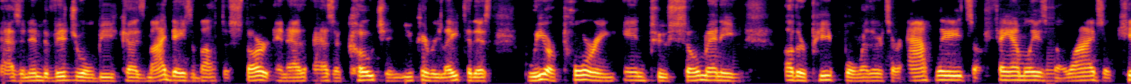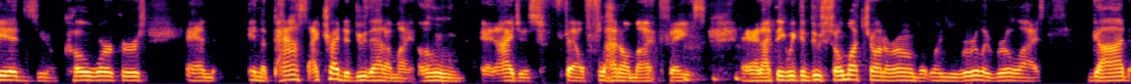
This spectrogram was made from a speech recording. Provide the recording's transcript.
as an individual because my day's about to start. And as, as a coach, and you can relate to this, we are pouring into so many other people, whether it's our athletes, our families, our wives, our kids, you know, co-workers. And in the past, I tried to do that on my own and I just fell flat on my face. and I think we can do so much on our own, but when you really realize, God,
